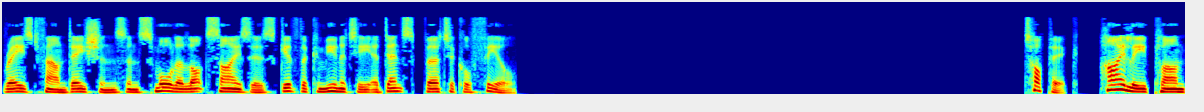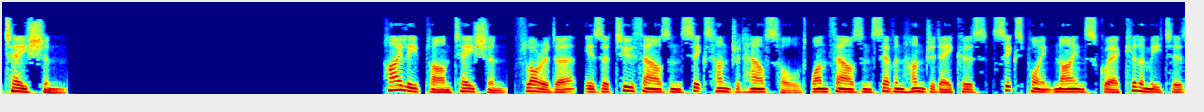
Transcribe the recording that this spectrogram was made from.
raised foundations and smaller lot sizes give the community a dense, vertical feel. Haile Plantation Haile Plantation, Florida, is a 2,600 household 1,700 acres 6.9 square kilometers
